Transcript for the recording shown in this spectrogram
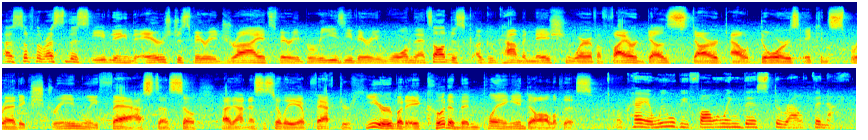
Uh, so for the rest of this evening, the air is just very dry. It's very breezy, very warm. That's all just a good combination where if a fire does start outdoors, it can spread extremely fast. Uh, so uh, not necessarily a factor here, but it could have been playing into all of this. Okay, and we will be following this throughout the night.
